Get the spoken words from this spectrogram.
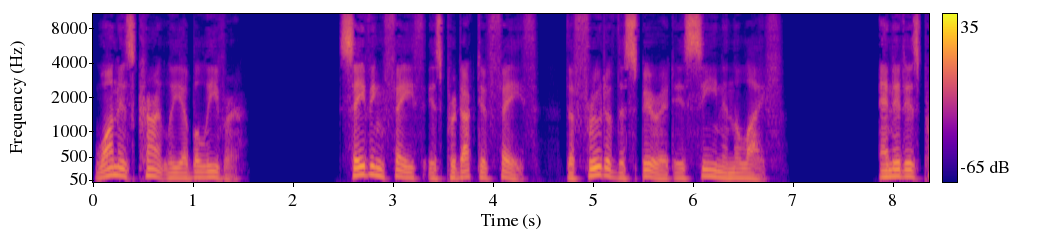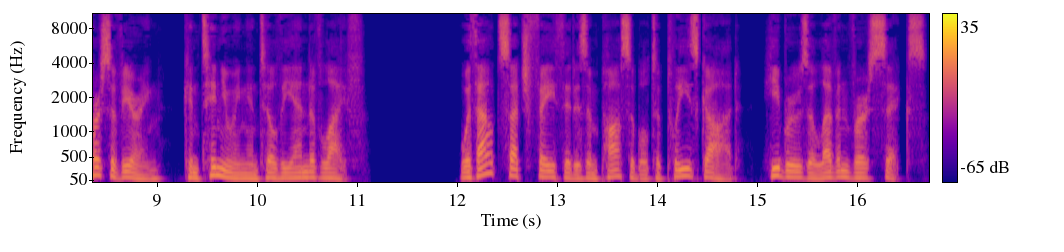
One is currently a believer. Saving faith is productive faith, the fruit of the Spirit is seen in the life. And it is persevering, continuing until the end of life. Without such faith it is impossible to please God, Hebrews 11 verse 6.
